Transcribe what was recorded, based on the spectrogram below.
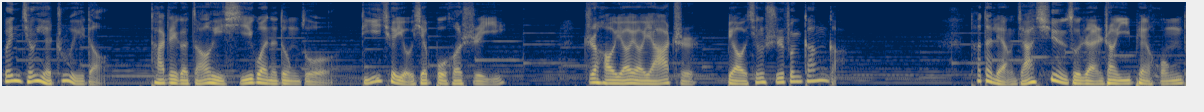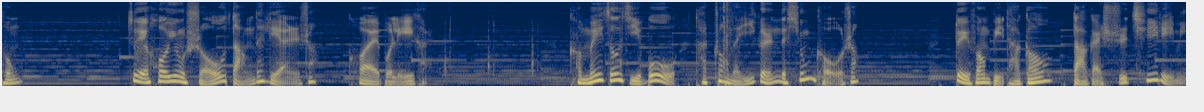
温情也注意到，他这个早已习惯的动作。的确有些不合时宜，只好咬咬牙齿，表情十分尴尬。他的两颊迅速染上一片红通，最后用手挡在脸上，快步离开。可没走几步，他撞在一个人的胸口上，对方比他高大概十七厘米。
